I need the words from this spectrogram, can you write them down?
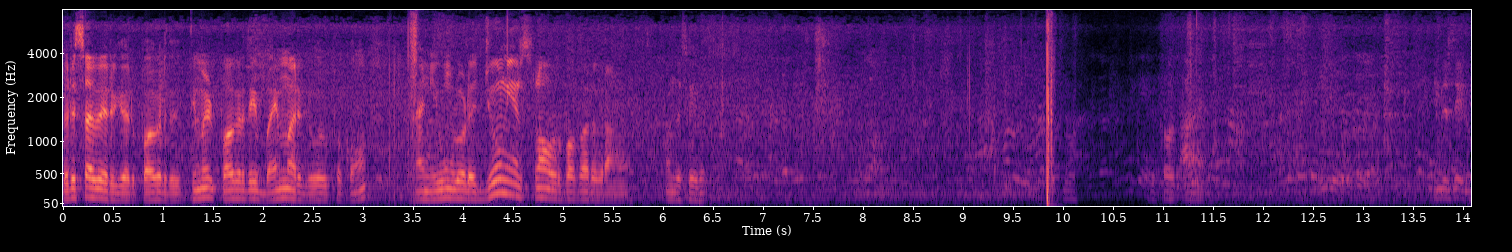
பெருசாகவே இருக்கார் பார்க்குறதுக்கு திமிழ் பார்க்குறதே பயமாக இருக்குது ஒரு பக்கம். அண்ட் இவங்களோட ஜூனியர்ஸ்லாம் ஒரு பக்கம் இருக்கிறாங்க. அந்த சைடு இந்த சைடு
